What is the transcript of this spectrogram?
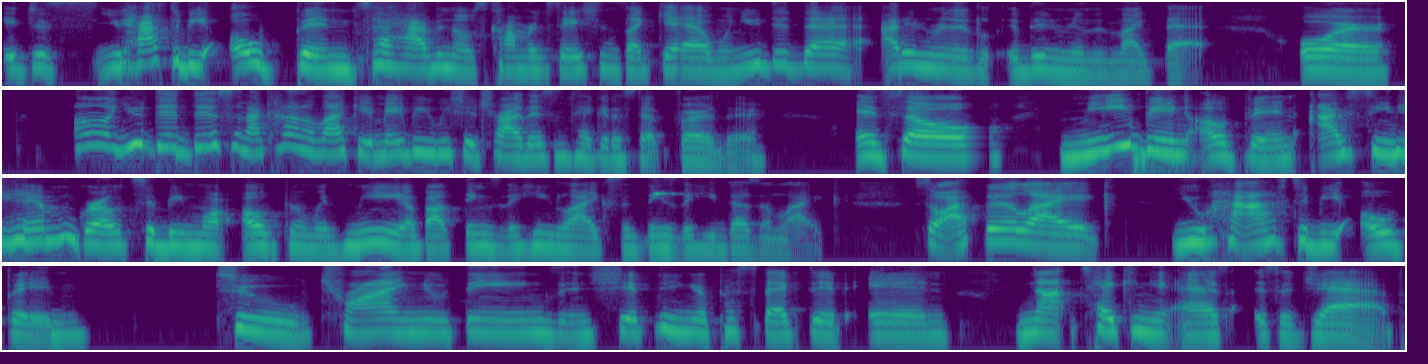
it just you have to be open to having those conversations like yeah when you did that i didn't really it didn't really like that or oh you did this and i kind of like it maybe we should try this and take it a step further and so me being open i've seen him grow to be more open with me about things that he likes and things that he doesn't like so i feel like you have to be open to trying new things and shifting your perspective and not taking it as it's a jab.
